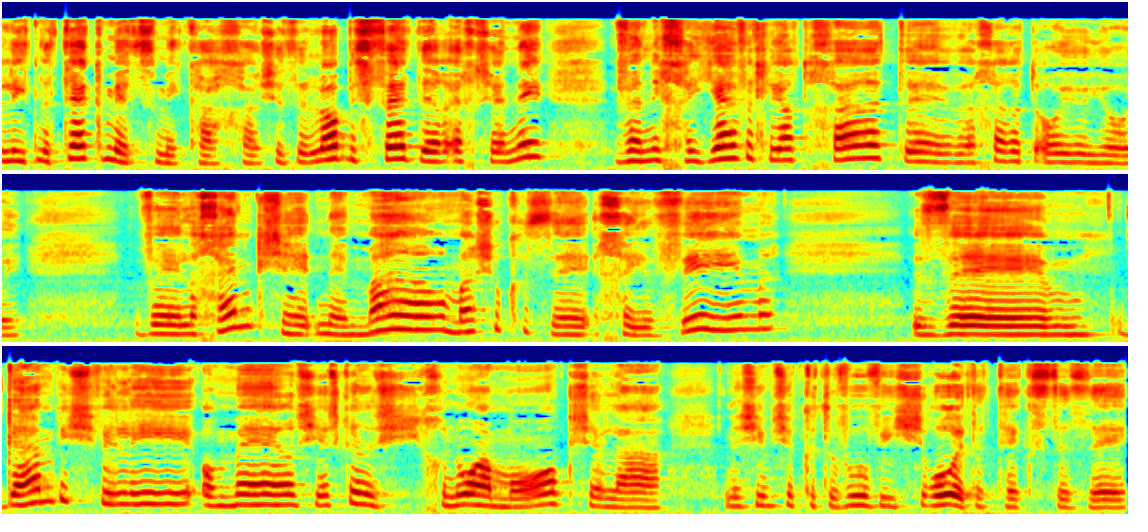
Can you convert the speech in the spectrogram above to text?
להתנתק מעצמי ככה, שזה לא בסדר איך שאני, ואני חייבת להיות אחרת, אה, ואחרת אוי אוי אוי. ולכן כשנאמר משהו כזה, חייבים, זה גם בשבילי אומר שיש כאן שכנוע עמוק של האנשים שכתבו ואישרו את הטקסט הזה,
